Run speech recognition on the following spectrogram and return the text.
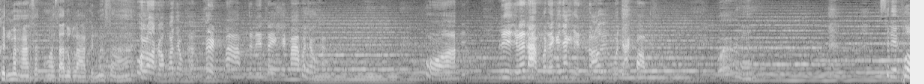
ขึ้นมาหาสักพอสาลูกลาขึ้นมาสาบ่รอดดอกพระเจ้าค่ะขึ้นมามันจะเด็ดได้ขึ้นมาพระเจ้าค่ะโอ้ยลี่อยู่ในน้ำคนใดก็ยังเห็นน้องหัวจักปอบเสด็จพ่อ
